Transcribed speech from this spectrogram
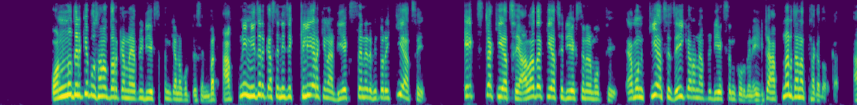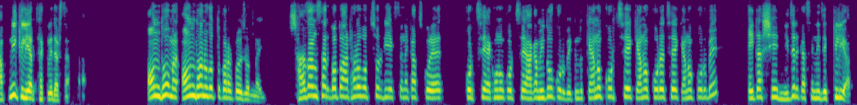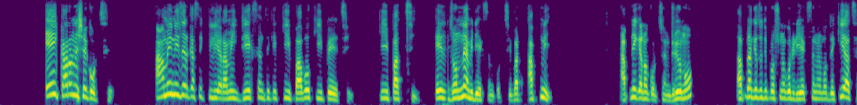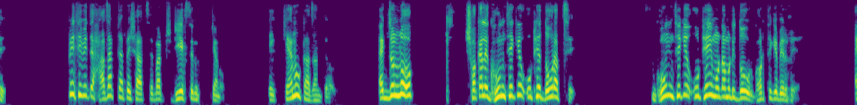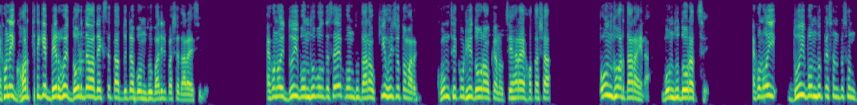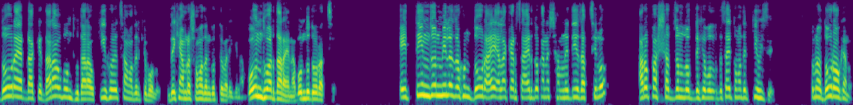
অন্যদেরকে বোঝানোর দরকার নাই আপনি ডিএক্সএন কেন করতেছেন। বাট আপনি নিজের কাছে নিজে ক্লিয়ার কিনা ডিএক্সএন এর ভিতরে কি আছে এক্সট্রা কি আছে, আলাদা কি আছে ডিএক্সএন এর মধ্যে, এমন কি আছে যেই কারণে আপনি ডিএক্সএন করবেন, এটা আপনার জানার থাকা দরকার। আপনি ক্লিয়ার থাকলে দ্যাটস অন্ধ মানে অন্ধ আনুগত্য করার প্রয়োজন নাই। শাহজাহান স্যার গত আঠারো বছর ডিএক্সএন এ কাজ করে করছে, এখনও করছে, আগামীতেও করবে, কিন্তু কেন করছে, কেন করেছে, কেন করবে, এটা সে নিজের কাছে নিজে ক্লিয়ার এই কারণে সে করছে। আমি নিজের কাছে ক্লিয়ার আমি ডিএক্সএন থেকে কি পাবো, কি পেয়েছি, কি পাচ্ছি এই জন্য আমি ডিএক্সএন করছি। বাট আপনি আপনি কেন করছেন? ডু নো আপনাকে যদি প্রশ্ন করি ডিএক্সএন এর মধ্যে কি আছে? পৃথিবীতে হাজারটা পেশা আছে বাট ডিএক্সএন কেন? এই কেনটা জানতে হবে। একজন লোক সকালে ঘুম থেকে উঠে দৌড়াচ্ছে। ঘুম থেকে উঠেই মোটামুটি দৌড়, ঘর থেকে বের হয়ে। এখন এই ঘর থেকে বের হয়ে দৌড় দেওয়া দেখছে তার দুইটা বন্ধু বাড়ির পাশে দাঁড়ায় ছিল। এখন ওই দুই বন্ধু বলতেছে বন্ধু দাঁড়াও, কি হয়েছে তোমার? ঘুম থেকে উঠে দৌড়াও কেন? চেহারায় হতাশা। বন্ধু আর দাঁড়ায় না, বন্ধু দৌড়াচ্ছে। এখন ওই দুই বন্ধু পেছন পেছন দৌড়ায় ডাকে, দাঁড়াও বন্ধু, দাঁড়াও, কি হয়েছে আমাদেরকে বলো? দেখি আমরা সমাধান করতে পারি কিনা। বন্ধু আর দাঁড়ায় না, বন্ধু দৌড়াচ্ছে। এই তিনজন মিলে যখন দৌড়ায়, এলাকার চায়ের দোকানের সামনে দিয়ে যাচ্ছিল, আরও পাঁচ সাতজন লোক দেখে বলতে চাই তোমাদের কি হয়েছে তোমরা দৌড়াও কেন?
